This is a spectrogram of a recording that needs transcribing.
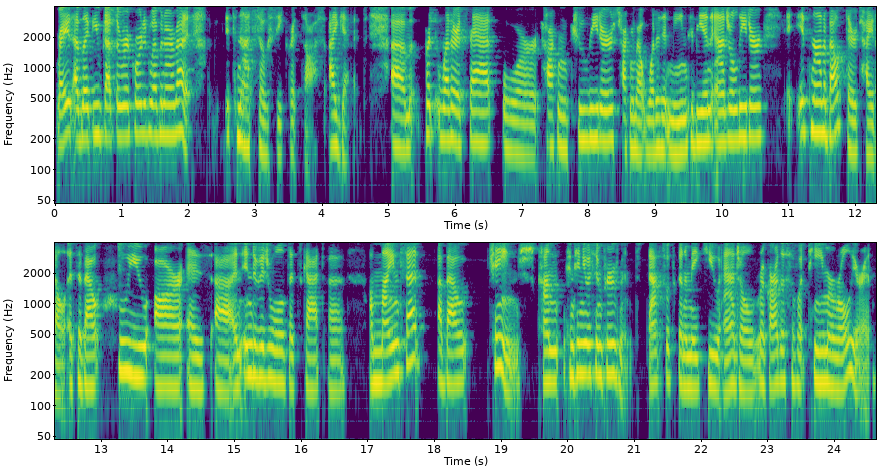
right? I'm like, you've got the recorded webinar about it. It's not so secret sauce. I get it. Um, but whether it's that or talking to leaders, talking about what does it mean to be an agile leader, it's not about their title. It's about who you are as uh, an individual that's got a, a mindset about change, con- continuous improvement. That's what's going to make you agile, regardless of what team or role you're in.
